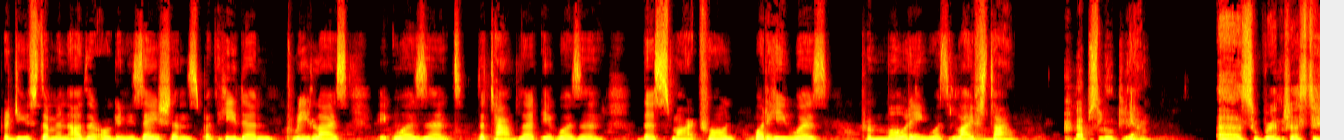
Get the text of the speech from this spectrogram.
produced them in other organizations, but he then realized it wasn't the tablet, it wasn't the smartphone. What he was promoting was lifestyle. Absolutely. Yeah. Uh, super interesting.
